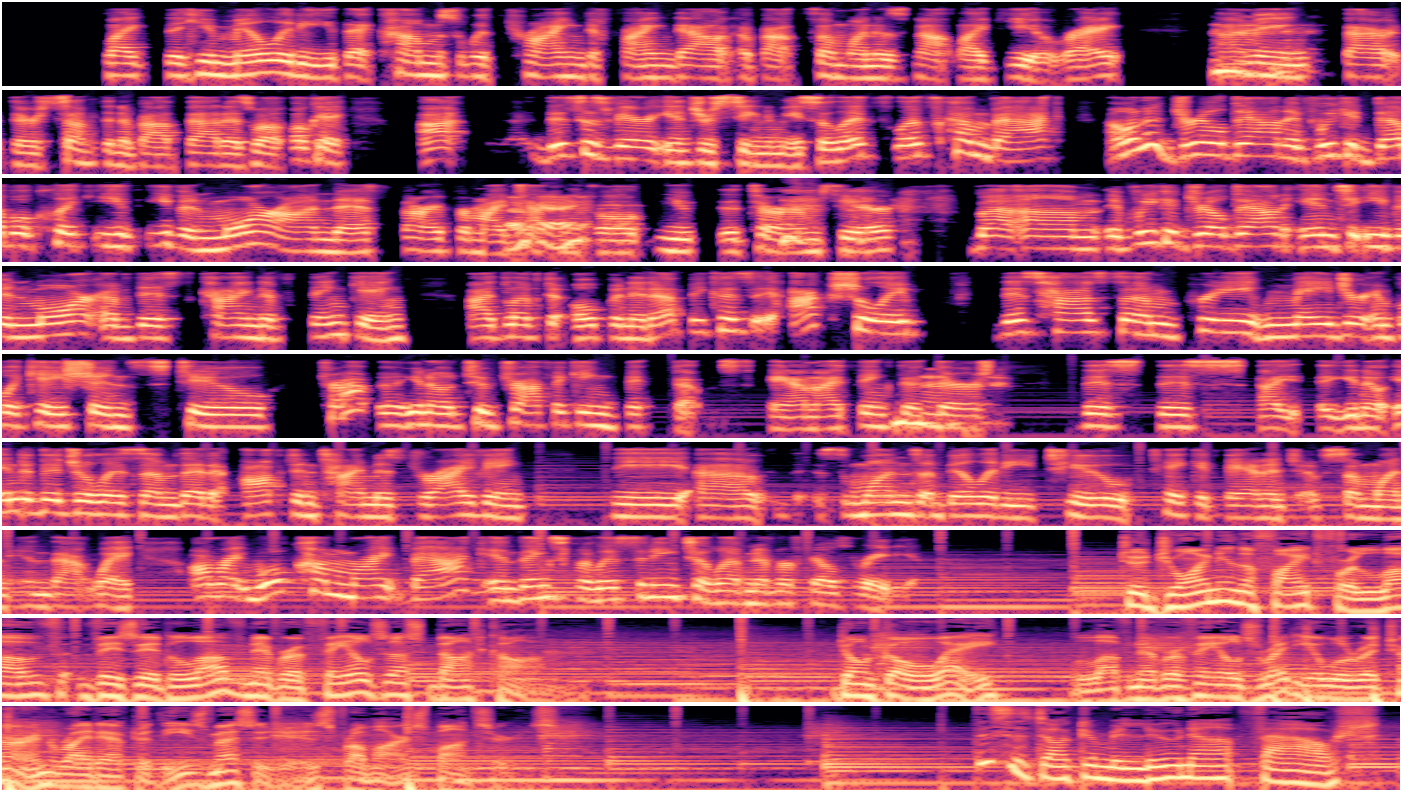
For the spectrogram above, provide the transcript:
like the humility that comes with trying to find out about someone who's not like you, right? I Mhm. mean, there, there's something about that as well. Okay, I, this is very interesting to me. So let's let's come back. I want to drill down if we could double click e- even more on this. Sorry for my Okay. technical uh, terms here, but um, if we could drill down into even more of this kind of thinking, I'd love to open it up because actually this has some pretty major implications to tra- you know to trafficking victims, and I think that Mhm. there's this this I, you know individualism that oftentimes is driving the uh, one's ability to take advantage of someone in that way. All right, we'll come right back, and thanks for listening to Love Never Fails Radio. To join in the fight for love, visit loveneverfailsus.com. Don't go away. Love Never Fails Radio will return right after these messages from our sponsors. This is Dr. Miluna Fausch.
